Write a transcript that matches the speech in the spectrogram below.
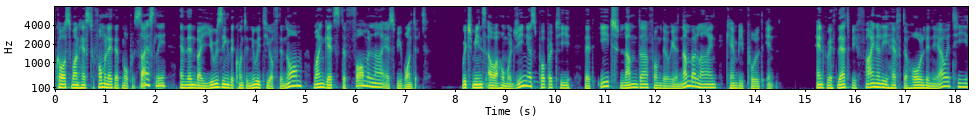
course, one has to formulate that more precisely, and then by using the continuity of the norm, one gets the formula as we want it. Which means our homogeneous property that each lambda from the real number line can be pulled in. And with that we finally have the whole linearity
